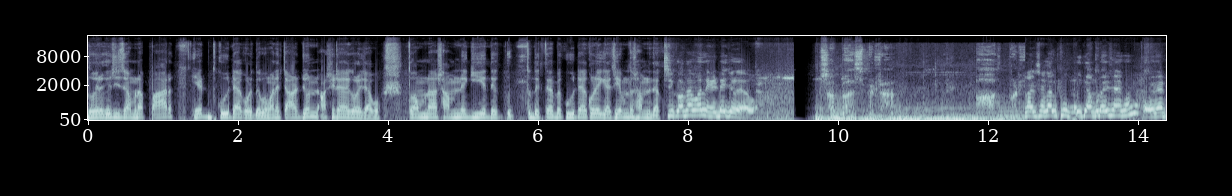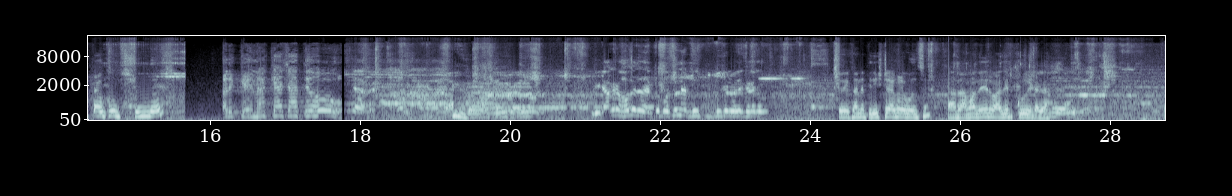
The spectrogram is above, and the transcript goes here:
ধরে রেখেছি যে আমরা পার হেড কুড়ি টাকা করে দেবো। মানে চারজন আশি টাকা করে যাব। তো আমরা সামনে গিয়ে তো দেখতে পাবে কুড়ি টাকা করে গেছি। আমরা তো সামনে দেখছি কথা বলে হেঁটে চলে যাব। সাব্বাস বেটা। সকাল সকাল খুব পিক আপ রয়েছে এখন ওয়েদারটাও খুব সুন্দর। আরে কেনা কে চাতে হো? হবে দাদা একটু বসুন না দুজন হলে ছেড়ে দেবো। তো এখানে তিরিশ টাকা করে বলছে আর আমাদের বাজেট কুড়ি টাকা। তো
